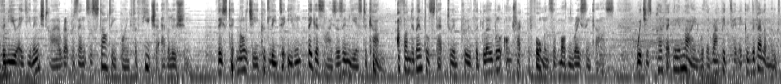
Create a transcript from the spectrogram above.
The new 18-inch tyre represents a starting point for future evolution. This technology could lead to even bigger sizes in years to come, a fundamental step to improve the global on-track performance of modern racing cars, which is perfectly in line with the rapid technical development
